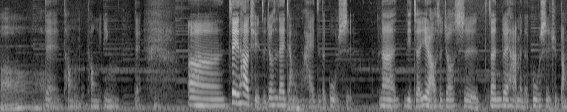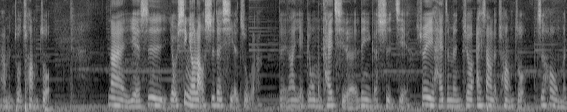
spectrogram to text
哦，对，同同音，对，嗯、呃，这一套曲子就是在讲我们孩子的故事。那李哲毅老师就是针对他们的故事去帮他们做创作，那也是有幸有老师的协助啦。对，然后也给我们开启了另一个世界，所以孩子们就爱上了创作。之后，我们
